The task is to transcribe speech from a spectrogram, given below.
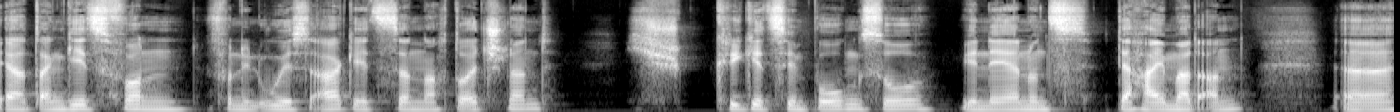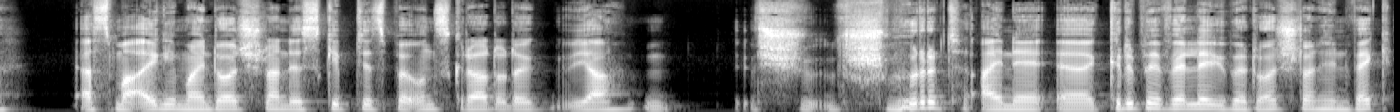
Ja, dann geht's von, von den USA, geht's dann nach Deutschland. Ich kriege jetzt den Bogen so, wir nähern uns der Heimat an. Äh, erstmal allgemein Deutschland, es gibt jetzt bei uns gerade oder ja, sch schwirrt eine äh, Grippewelle über Deutschland hinweg.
